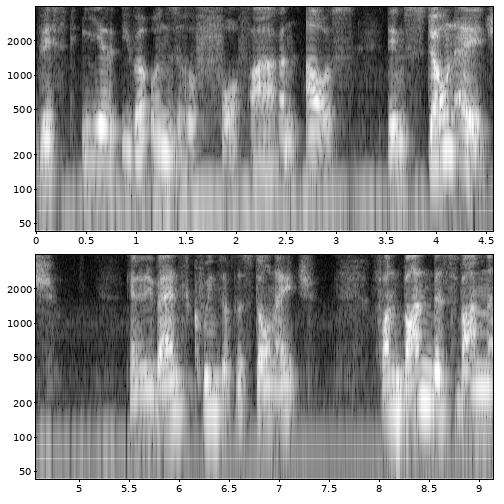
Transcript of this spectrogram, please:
wisst ihr über unsere Vorfahren aus dem Stone Age? Kennt ihr die Band Queens of the Stone Age? Von wann bis wann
